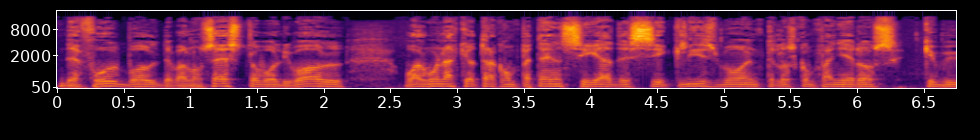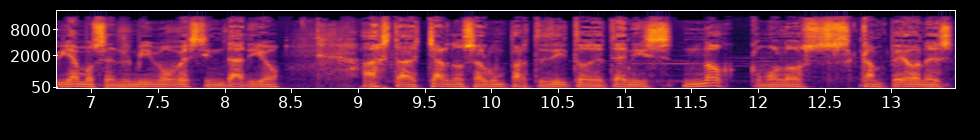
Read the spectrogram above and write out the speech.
de fútbol, de baloncesto, voleibol o alguna que otra competencia de ciclismo entre los compañeros que vivíamos en el mismo vecindario, hasta echarnos algún partidito de tenis, no como los campeones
